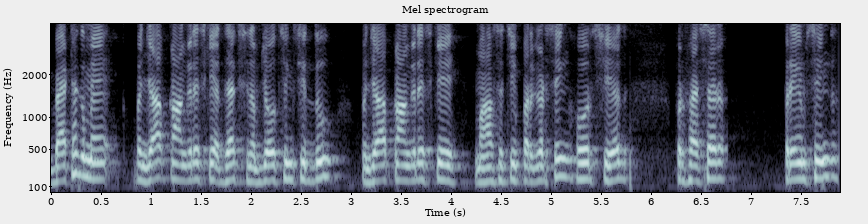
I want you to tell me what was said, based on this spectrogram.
बैठक में पंजाब कांग्रेस के अध्यक्ष नवजोत सिंह सिद्धू, पंजाब कांग्रेस के महासचिव प्रगट सिंह और शहद प्रोफेसर प्रेम सिंह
